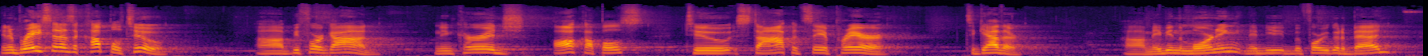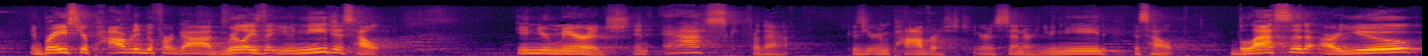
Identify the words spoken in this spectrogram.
And embrace it as a couple, too, uh, before God. And encourage all couples to stop and say a prayer together. Uh, maybe in the morning, maybe before you go to bed. Embrace your poverty before God. Realize that you need His help in your marriage and ask for that because you're impoverished. You're a sinner. You need His help. Blessed are you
